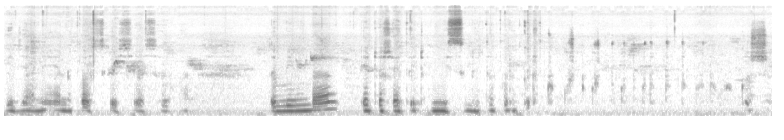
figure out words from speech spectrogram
কি জানেন কসকেসিয়া সোফা তো বিম্বার এটার সাথে এটা তারপরে করে কষে।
